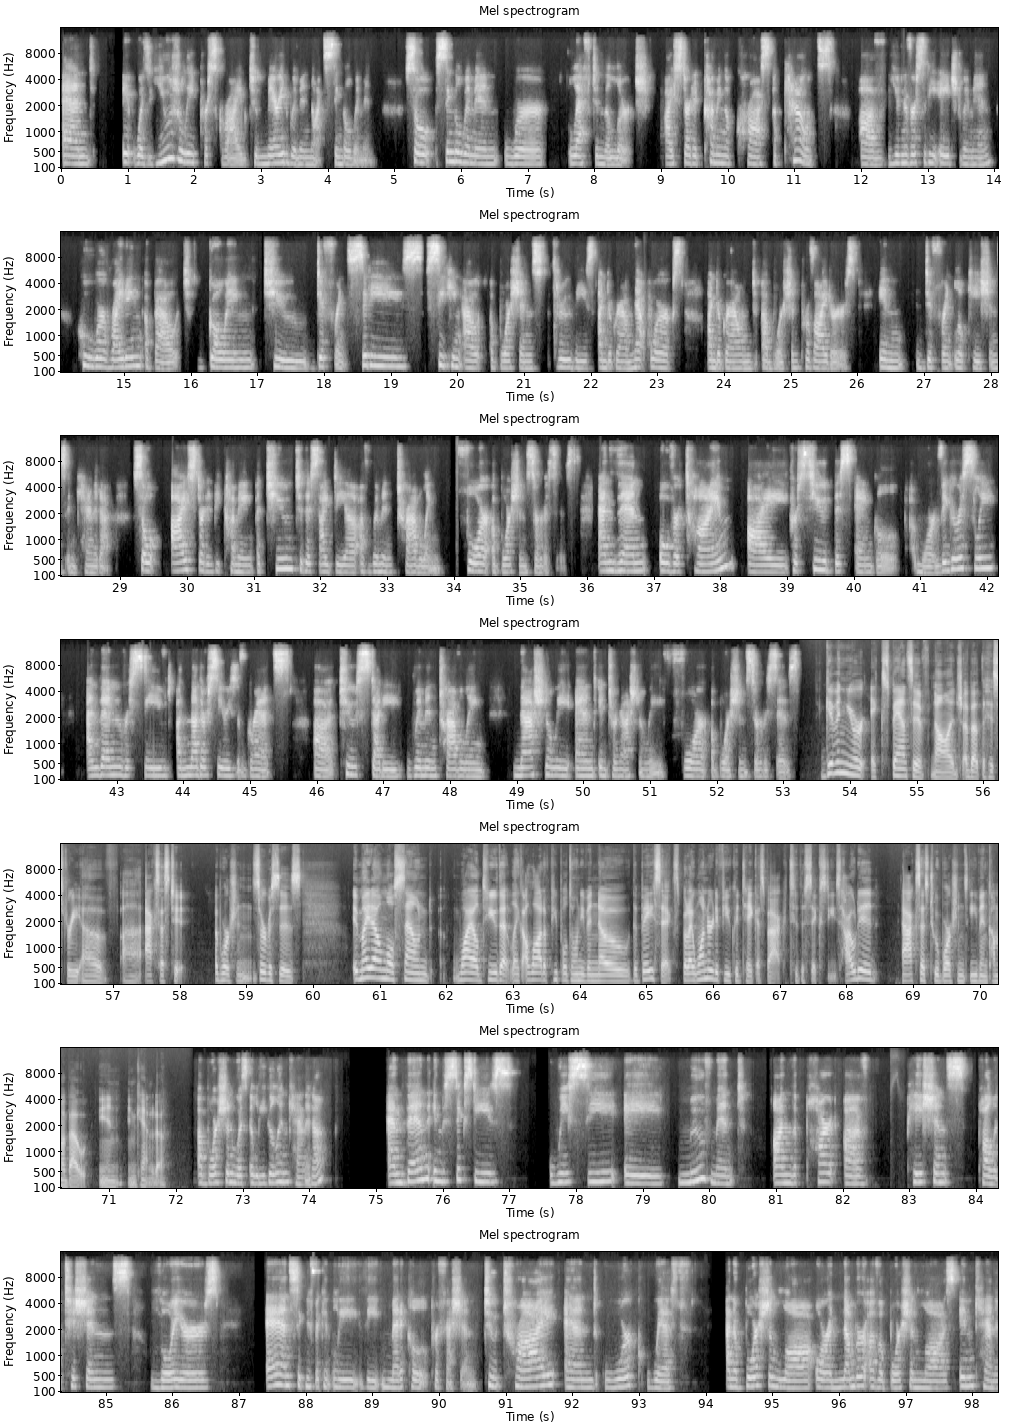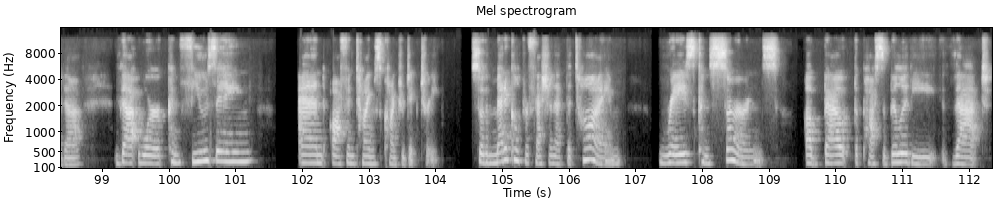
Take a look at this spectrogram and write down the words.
And it was usually prescribed to married women, not single women. So single women were left in the lurch. I started coming across accounts of university aged women who were writing about going to different cities, seeking out abortions through these underground networks, underground abortion providers in different locations in Canada. So I started becoming attuned to this idea of women traveling for abortion services. And then over time, I pursued this angle more vigorously and then received another series of grants uh, to study women traveling nationally and internationally for abortion services. Given your expansive knowledge about the history of uh, access to abortion services, it might almost sound wild to you that like a lot of people don't even know the basics, but I wondered if you could take us back to the 60s. How did access to abortions even come about in in Canada? Abortion was illegal in Canada. And then in the 60s we see a movement on the part of patients, politicians, lawyers, and significantly the medical profession to try and work with an abortion law or a number of abortion laws in Canada that were confusing and oftentimes contradictory. So the medical profession at the time raised concerns about the possibility that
